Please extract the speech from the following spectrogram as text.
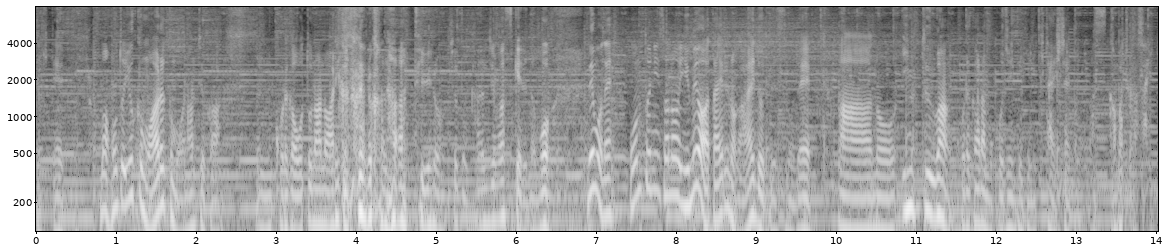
れてきてまあ本当良くも悪くもなんていうか、うん、これが大人のあり方なのかなっていうのをちょっと感じますけれども。でもね本当にその夢を与えるのがアイドルですのであのイントゥワンこれからも個人的に期待したいと思います。頑張ってください。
